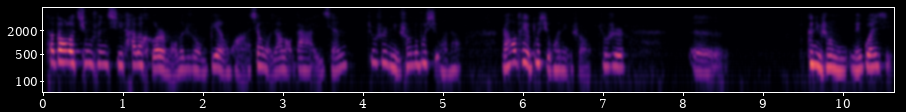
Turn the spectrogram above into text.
他到了青春期，他的荷尔蒙的这种变化，像我家老大以前就是女生都不喜欢他，然后他也不喜欢女生，就是，嗯，跟女生没关系。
